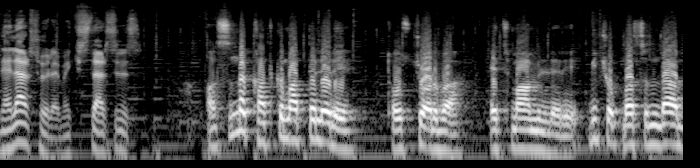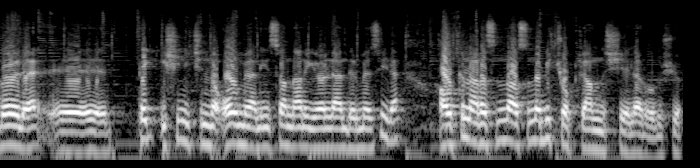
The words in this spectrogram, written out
neler söylemek istersiniz? Aslında katkı maddeleri, toz çorba, et mamulleri birçok basında böyle e, pek işin içinde olmayan insanların yönlendirmesiyle halkın arasında aslında birçok yanlış şeyler oluşuyor.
